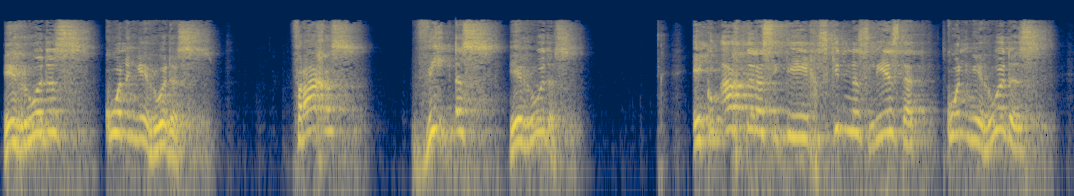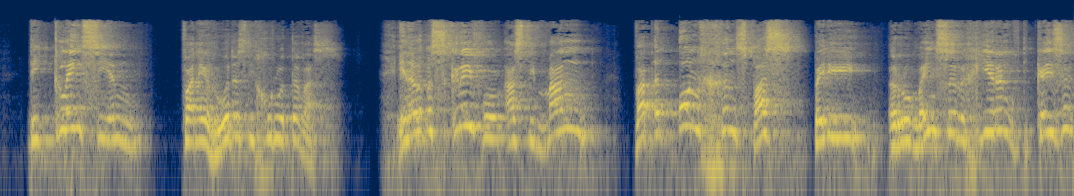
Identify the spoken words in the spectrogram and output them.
Herodes, koning Herodes. Vraag is, wie is Herodes? Ek kom agter as ek die geskiedenis lees dat koning Herodes die kleinseun van Herodes die Grote was. En hulle beskryf hom as die man wat in onguns was by die Romeinse regering of die keiser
